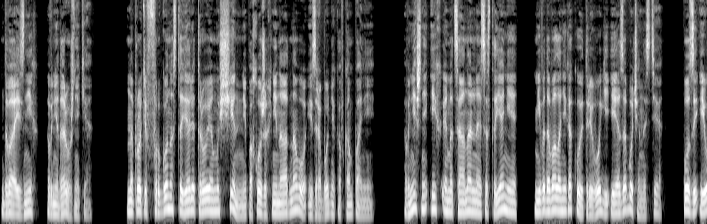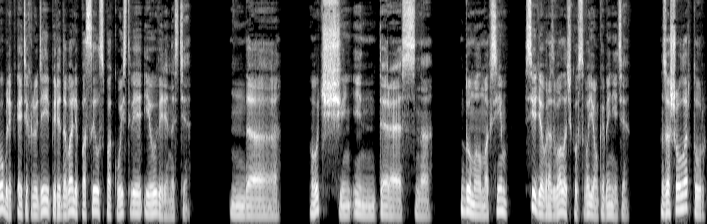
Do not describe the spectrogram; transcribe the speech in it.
два из них – внедорожники. Напротив фургона стояли трое мужчин, не похожих ни на одного из работников компании. Внешне их эмоциональное состояние не выдавало никакой тревоги и озабоченности. Позы и облик этих людей передавали посыл спокойствия и уверенности. «Да, очень интересно», – думал Максим, сидя в развалочку в своем кабинете. Зашел Артур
